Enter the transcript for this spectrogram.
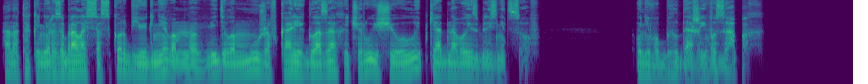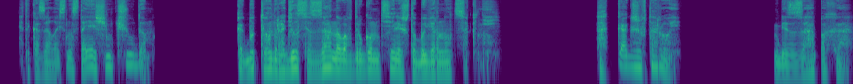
Она так и не разобралась со скорбью и гневом, но видела мужа в карих глазах и чарующие улыбки одного из близнецов. У него был даже его запах. Это казалось настоящим чудом. Как будто он родился заново в другом теле, чтобы вернуться к ней. А как же второй? Без запаха,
